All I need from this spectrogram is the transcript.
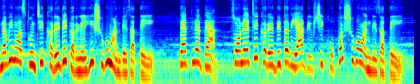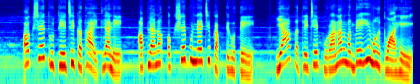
नवीन वस्तूंची खरेदी करणे ही शुभ मानले जाते. त्यातल्या त्यात सोन्याची खरेदी तर या दिवशी खूपच शुभ मानली जाते. अक्षय तृतीयेची कथा ऐकल्याने आपल्याला अक्षय पुण्याची प्राप्ती होते. या कथेचे पुराणांमध्येही महत्त्व आहे.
